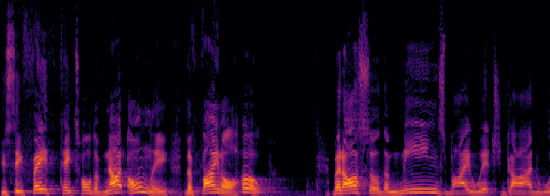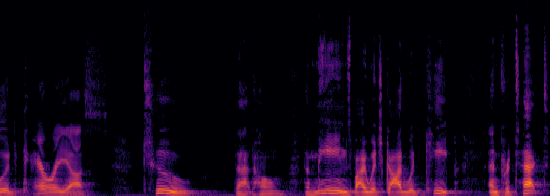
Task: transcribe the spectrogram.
You see, faith takes hold of not only the final hope, but also the means by which God would carry us to that home, the means by which God would keep and protect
